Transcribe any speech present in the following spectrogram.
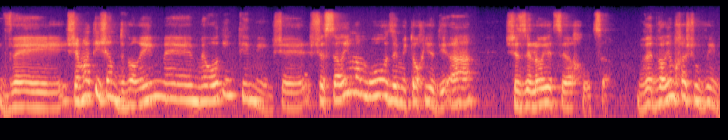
ושמעתי שם דברים אה, מאוד אינטימיים, ש- ששרים אמרו את זה מתוך ידיעה שזה לא יצא החוצה, ודברים חשובים.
